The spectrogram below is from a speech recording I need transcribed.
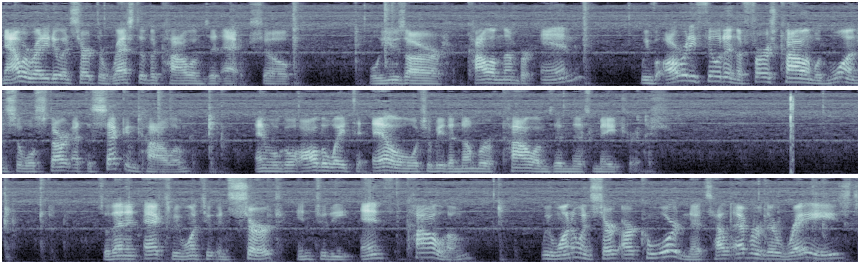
Now we're ready to insert the rest of the columns in X. So we'll use our column number N. We've already filled in the first column with 1, so we'll start at the second column, and we'll go all the way to L, which will be the number of columns in this matrix. So then in X, we want to insert into the nth column. We want to insert our coordinates. However, they're raised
